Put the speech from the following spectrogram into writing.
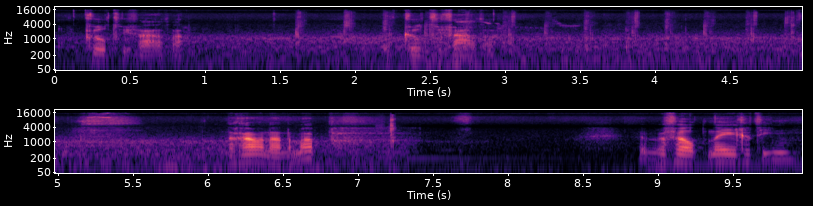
Een cultivator. Een cultivator. Dan gaan we naar de map. We hebben veld 19.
